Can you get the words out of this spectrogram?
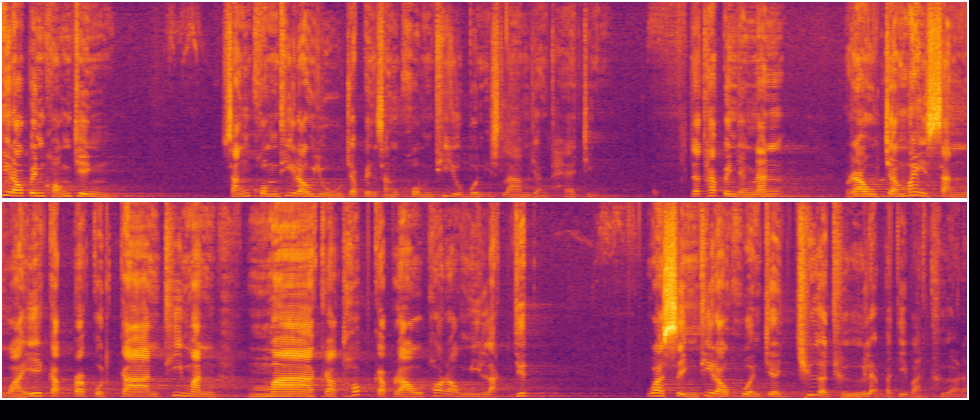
ที่เราเป็นของจริง สังคมที่เราอยู่จะเป็นสังคมที่อยู่บนอิสลามอย่างแท้จริง และถ้าเป็นอย่างนั้นเราจะไม่สั่นไหวกับปรากฏการณ์ที่มันมากระทบกับเรา เพราะเรามีหลักยึด ว่าสิ่งที่เราควรจะเชื่อถือและปฏิบัติคืออะไร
